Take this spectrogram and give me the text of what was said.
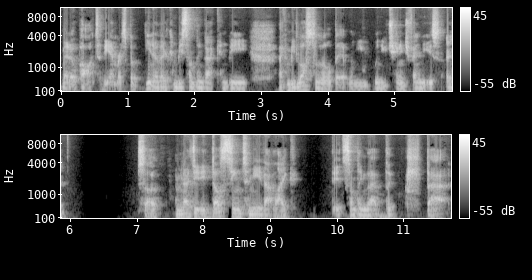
Meadow Park to the Emirates. But you know, there can be something that can be that can be lost a little bit when you when you change venues. So, I mean, it does seem to me that like it's something that the that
